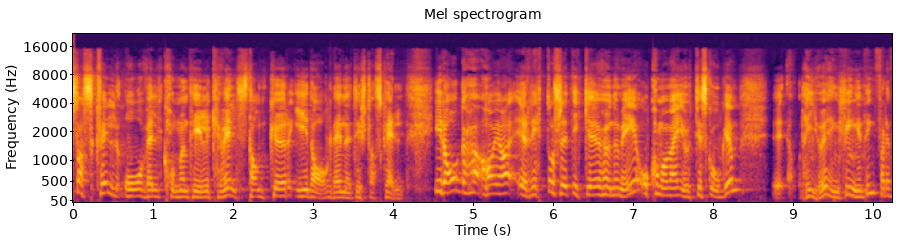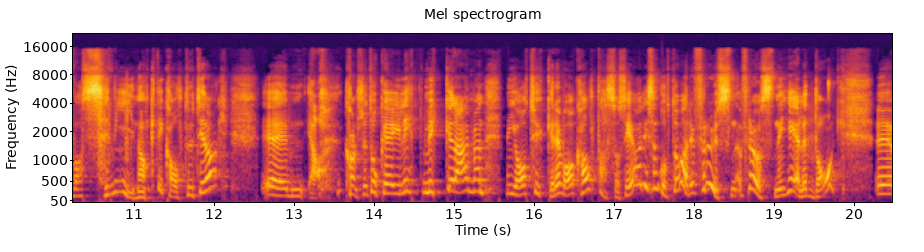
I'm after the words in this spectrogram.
Tirsdagskveld og velkommen til Kveldstanker i dag denne tirsdagskvelden. I dag har jeg rett og slett ikke hunnet med å komme meg ut i skogen. Eh, det gjør egentlig ingenting, for det var svinaktig kaldt ute i dag. Eh, ja, kanskje tok jeg litt mye der, men, men jeg tykker det var kaldt. Altså. Så jeg har liksom og vært frøsen, frøsen i hele dag, eh,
